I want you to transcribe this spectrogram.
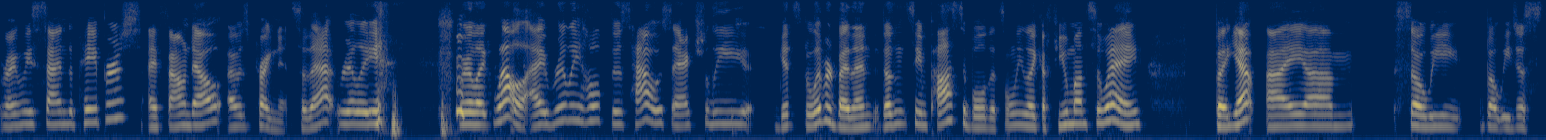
right when we signed the papers. I found out i was pregnant. So that really we're like well i really hope this house actually gets delivered by then. It doesn't seem possible. That's only like a few months away. But yep i um so we but we just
